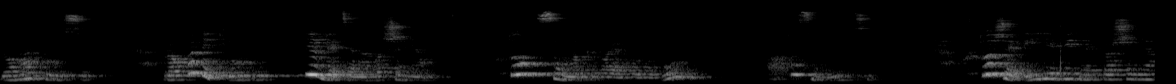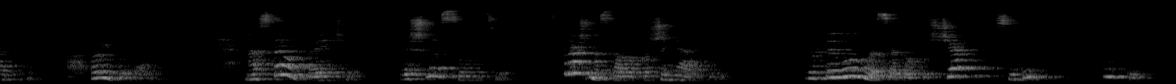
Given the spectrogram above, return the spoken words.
до матусі. Проходять люди, дивляться на кошеня. Хто сумно киває головою, а хто сміється. Хто жаліє бідне кошенятко, а хто йде далі. Настав вечір, зайшло сонце. Страшно стало кошеняткові. Протилилося до куща, сидить, тремтить.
